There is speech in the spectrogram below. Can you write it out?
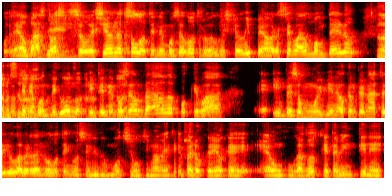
El Vas 2 se lesiona, solo tenemos el otro, el Luis Felipe, ahora se va el Montero, no tenemos ninguno, y tenemos el Dala porque va empezó muy bien el campeonato. Yo la verdad no lo tengo seguido mucho últimamente, pero creo que es un jugador que también tiene,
